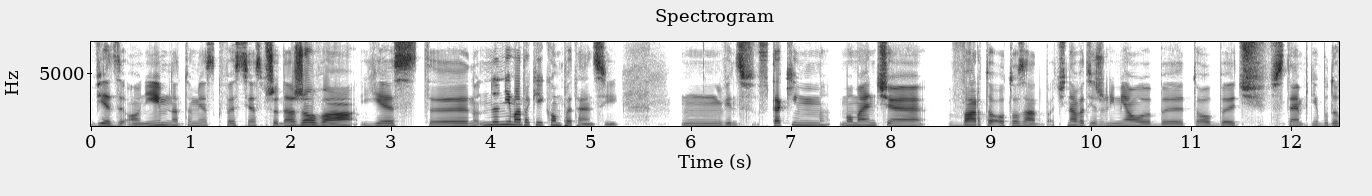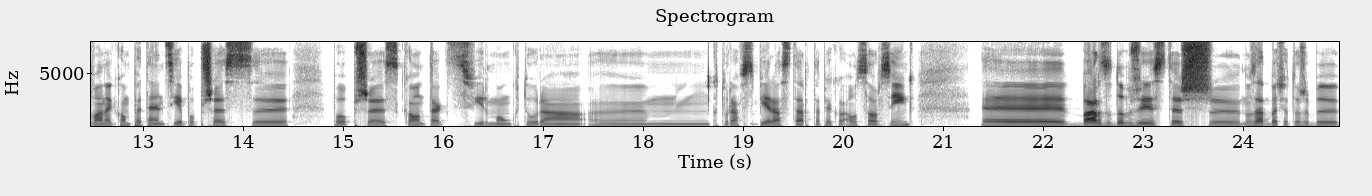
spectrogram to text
wiedzy o nim, natomiast kwestia sprzedażowa jest, y, no, no nie ma takiej kompetencji. Mm, więc w takim momencie warto o to zadbać. Nawet jeżeli miałyby to być wstępnie budowane kompetencje poprzez, y, poprzez kontakt z firmą, która, która wspiera startup jako outsourcing. E, bardzo dobrze jest też y, no, zadbać o to, żeby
